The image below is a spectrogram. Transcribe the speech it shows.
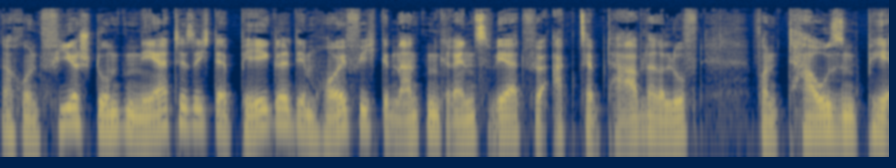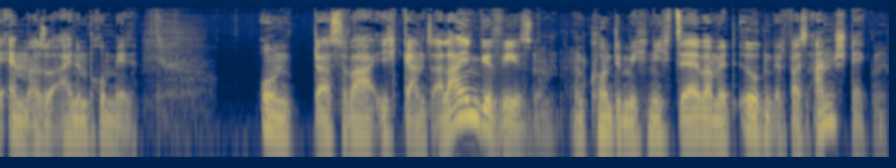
Nach rund vier Stunden näherte sich der Pegel dem häufig genannten Grenzwert für akzeptablere Luft von 1000 pm, also einem Promille. Und das war ich ganz allein gewesen und konnte mich nicht selber mit irgendetwas anstecken.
